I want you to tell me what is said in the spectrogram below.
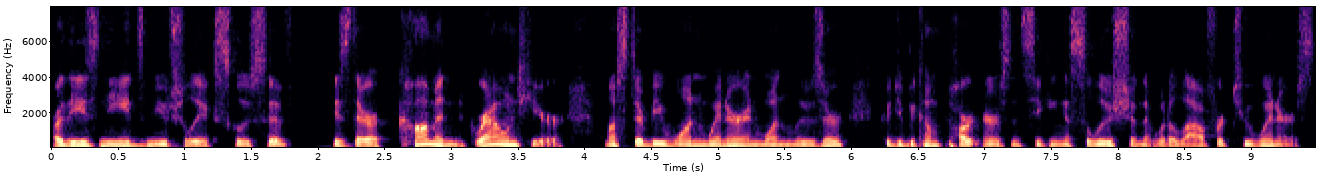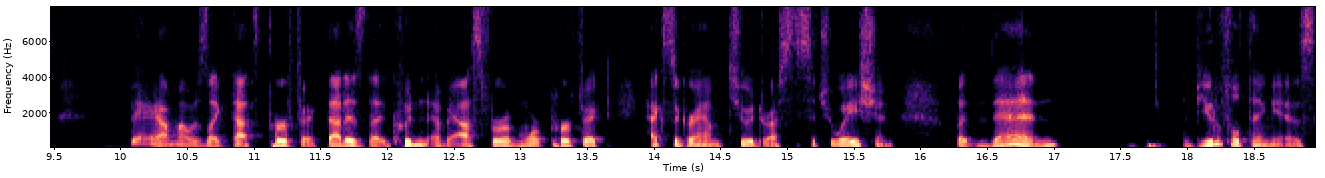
are these needs mutually exclusive? Is there a common ground here? Must there be one winner and one loser? Could you become partners in seeking a solution that would allow for two winners? bam i was like that's perfect that is that couldn't have asked for a more perfect hexagram to address the situation but then the beautiful thing is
